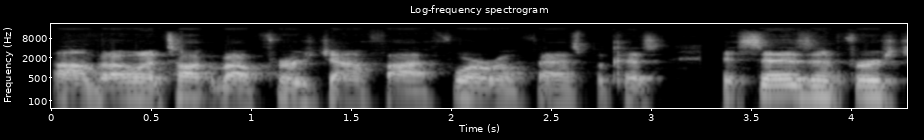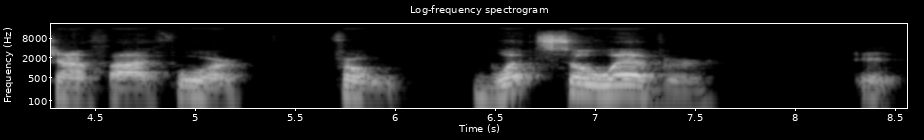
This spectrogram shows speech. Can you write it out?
Um, but I want to talk about First John five four real fast because it says in First John five four, for whatsoever, it,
